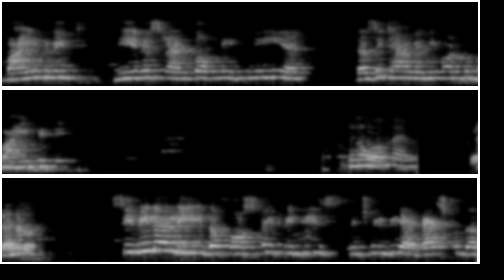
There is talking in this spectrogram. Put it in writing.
बाइंड विथ डीएनए स्ट्रैंड तो अपनी इतनी ही है डज इट हैव एनीवन टू बाइंड विथ इट no ma'am. है ना ma'am. similarly the phosphate which is which will be attached to the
